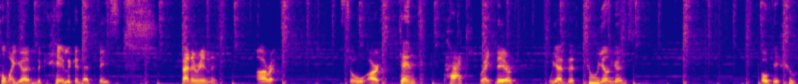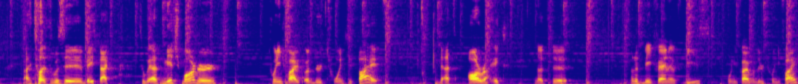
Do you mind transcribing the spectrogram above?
Oh my god, look look at that face. Panarin. All right. So our 10th pack right there. We have the two young guns. Okay, phew. I thought it was a base pack. So we have Mitch Marner, 25 under 25. That's all right. Not the, not a big fan of these. 25 under 25.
